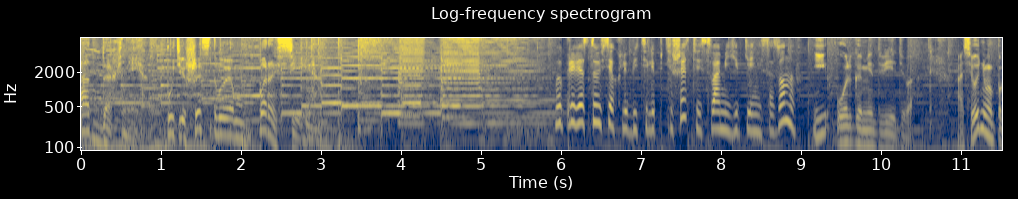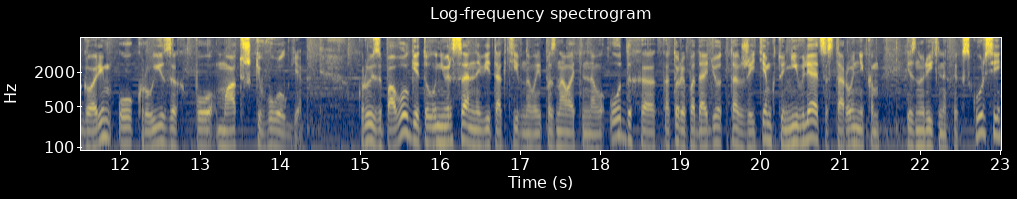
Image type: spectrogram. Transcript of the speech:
отдохни. Путешествуем по России. Мы приветствуем всех любителей путешествий. С вами Евгений Сазонов и Ольга Медведева. А сегодня мы поговорим о круизах по матушке Волге. Круизы по Волге – это универсальный вид активного и познавательного отдыха, который подойдет также и тем, кто не является сторонником изнурительных экскурсий,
